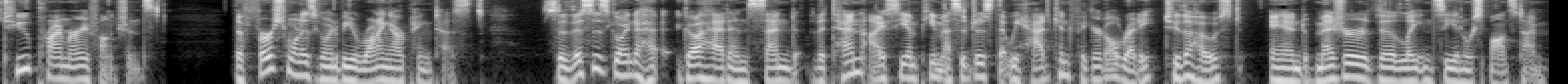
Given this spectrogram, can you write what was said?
two primary functions. The first one is going to be running our ping tests. So this is going to go ahead and send the 10 ICMP messages that we had configured already to the host and measure the latency and response time.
